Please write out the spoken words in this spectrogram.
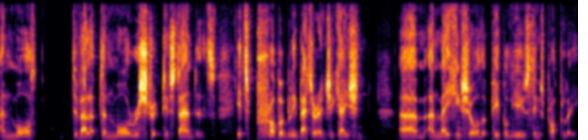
and more developed and more restrictive standards. It's probably better education um, and making sure that people use things properly.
